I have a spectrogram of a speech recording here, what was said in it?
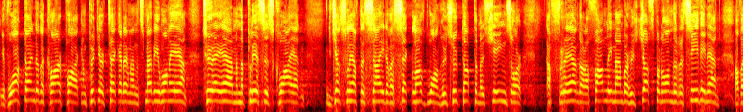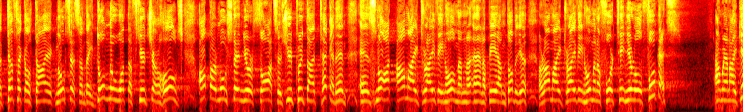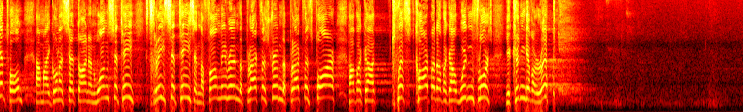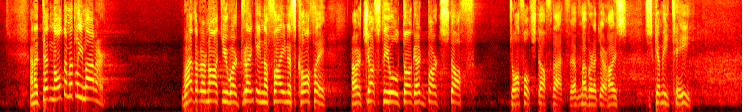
You've walked down to the car park and put your ticket in, and it's maybe 1 a.m., 2 a.m., and the place is quiet. And you just left the side of a sick loved one who's hooked up to machines or a friend or a family member who's just been on the receiving end of a difficult diagnosis and they don't know what the future holds, uppermost in your thoughts as you put that ticket in is not, am I driving home in a, in a BMW or am I driving home in a 14 year old Focus? And when I get home, am I going to sit down in one city, three cities, in the family room, the breakfast room, the breakfast bar? Have I got twist carpet, have I got wooden floors? You couldn't give a rip. And it didn't ultimately matter whether or not you were drinking the finest coffee or just the old Douwe Egbert stuff. It's awful stuff that. If I'm ever at your house, just give me tea.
